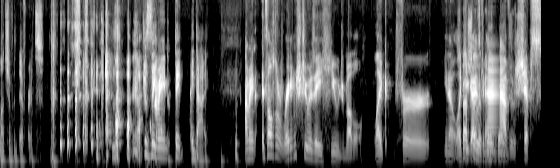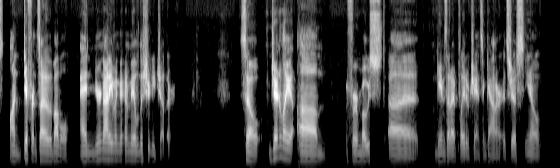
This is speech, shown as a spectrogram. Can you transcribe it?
much of a difference because they, I mean they, they die. I mean, it's also range two is a huge bubble. Like for you know, like Especially you guys can have, have ships on different side of the bubble, and you're not even going to be able to shoot each other. So generally, um, for most uh games that I've played of Chance Encounter. It's just, you know,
